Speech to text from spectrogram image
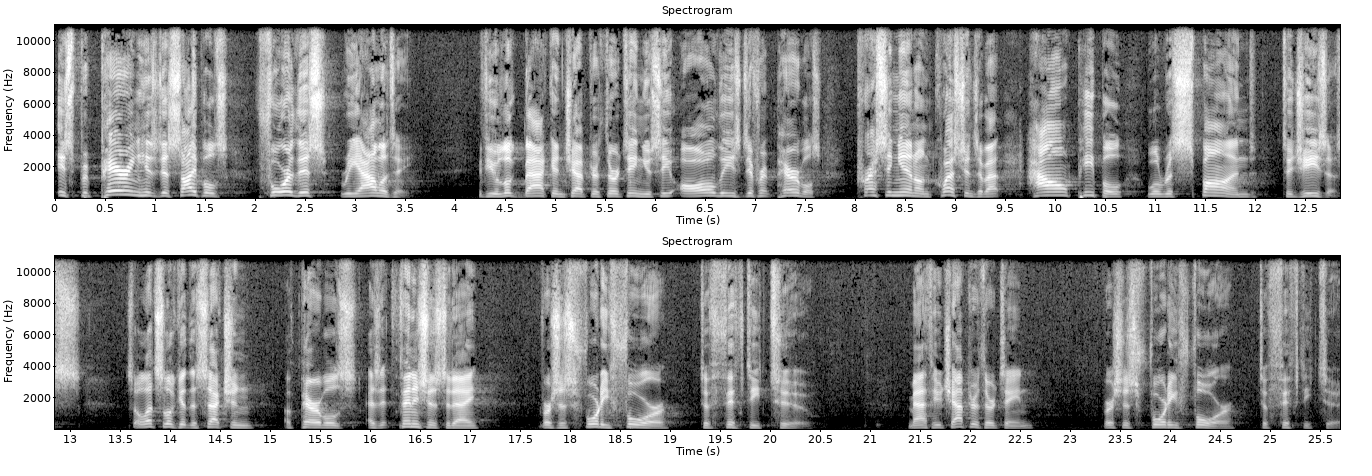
is preparing his disciples for this reality. If you look back in chapter 13, you see all these different parables pressing in on questions about how people will respond to Jesus. So, let's look at the section of parables as it finishes today, verses 44 to 52. Matthew chapter 13, verses 44 to 52.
